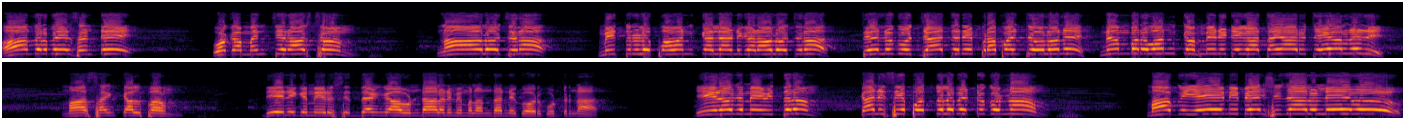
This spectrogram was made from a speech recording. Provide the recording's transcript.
ఆంధ్రప్రదేశ్ అంటే ఒక మంచి రాష్ట్రం. నా ఆలోచన మిత్రులు పవన్ కళ్యాణ్ గారి ఆలోచన తెలుగు జాతిని ప్రపంచంలోనే నెంబర్ వన్ కమ్యూనిటీగా తయారు చేయాలనేది మా సంకల్పం. దీనికి మీరు సిద్ధంగా ఉండాలని మిమ్మల్ని అందరినీ కోరుకుంటున్నా. ఈ రోజు మేమిద్దరం కలిసి పొత్తులు పెట్టుకున్నాం. మాకు ఏమి భేషజాలు లేవు.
